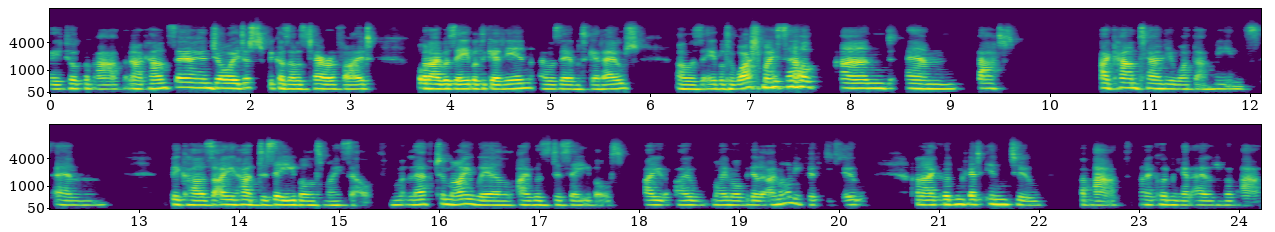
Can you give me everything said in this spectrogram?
I took a bath and I can't say I enjoyed it because I was terrified, but I was able to get in, I was able to get out, I was able to wash myself. And um, that, I can't tell you what that means. Um, because I had disabled myself. Left to my will, I was disabled. I, I my mobility, I'm only 52 and I couldn't get into a bath. I couldn't get out of a bath.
